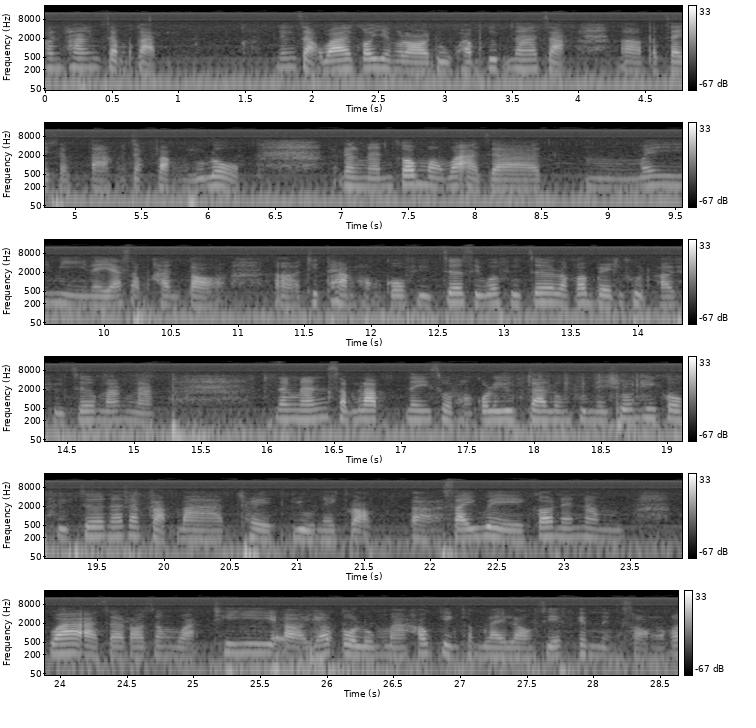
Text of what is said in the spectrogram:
ค่อนข้างจำกัด เนื่องจากว่าก็ยังรอดูความคืบหน้าจากปัจจัยต่างๆ จากฝั่งยุโรป ดังนั้นก็มองว่าอาจจะ ไม่มีนัยสำคัญต่ออทิศทางของ Gold Future Silver Future แล้วก็ Brent Crude Oil Future มากนัก ดังนั้นสำหรับในส่วนของกลยุทธ์การลงทุนในช่วงที่ Gold Future น่าจะกลับมาเทรดอยู่ในกรอบไซด์เวย์ก็แนะนำว่าอาจจะรอจังหวะที่เอ่อตัวลงมาเข้าเก็งกำไรรอง GFM 12แล้วก็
